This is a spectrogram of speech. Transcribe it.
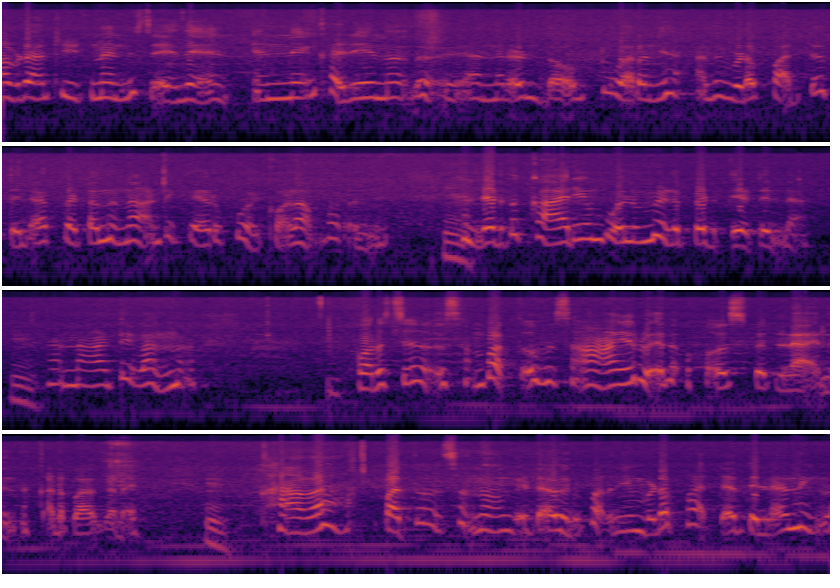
അവിടെ ട്രീറ്റ്മെന്റ് ചെയ്ത് എന്നെ കഴിയുന്നത് അന്നേരം ഡോക്ടർ പറഞ്ഞ് അതിവിടെ പറ്റത്തില്ല പെട്ടെന്ന് നാട്ടിൽ കയറി പോയിക്കോളാൻ പറഞ്ഞു എന്റെ അടുത്ത് കാര്യം പോലും വെളിപ്പെടുത്തിയിട്ടില്ല നാട്ടിൽ വന്ന് കുറച്ച് ദിവസം പത്ത് ദിവസം ആയുർവേദ ഹോസ്പിറ്റലായിരുന്നു കടപ്പാക്കട. അവ പത്ത് ദിവസം നോക്കിയിട്ട് അവർ പറഞ്ഞു ഇവിടെ പറ്റത്തില്ല നിങ്ങൾ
